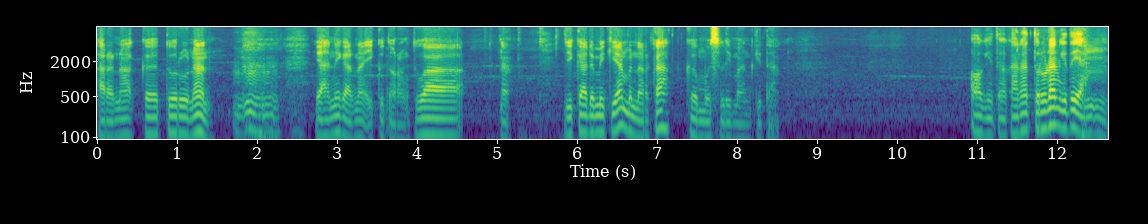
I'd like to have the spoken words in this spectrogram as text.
karena keturunan. Mm-hmm. ya ini karena ikut orang tua. Nah, jika demikian benarkah kemusliman kita? Oh gitu, karena turunan gitu ya. Mm-hmm.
